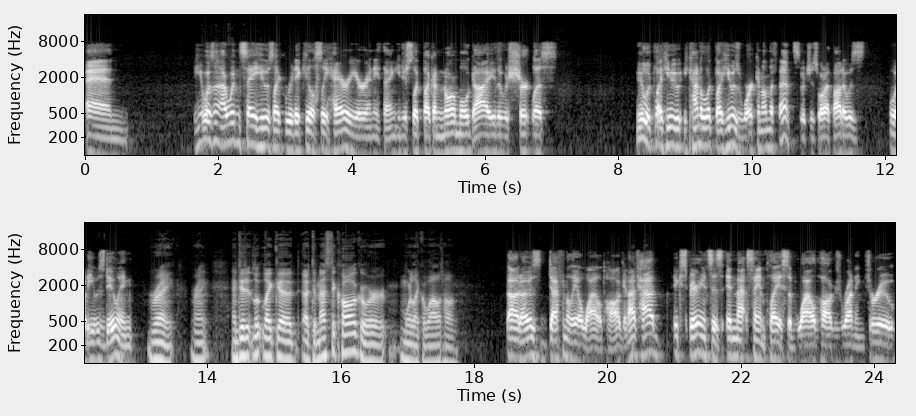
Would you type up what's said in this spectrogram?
And he wasn't i wouldn't say he was like ridiculously hairy or anything. He just looked like a normal guy that was shirtless. He looked like he, he kind of looked like he was working on the fence which is what i thought it was what he was doing. Right, right. And did it look like a, a domestic hog or more like a wild hog? Uh, no, it was definitely a wild hog, and I've had experiences in that same place of wild hogs running through,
